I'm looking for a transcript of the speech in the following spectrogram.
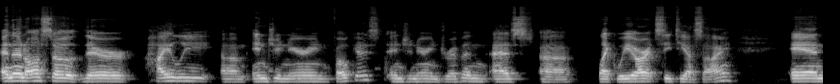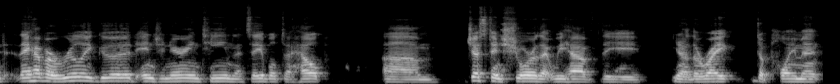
And then also they're highly um, engineering focused, engineering driven as uh, like we are at CTSI. And they have a really good engineering team that's able to help um, just ensure that we have the, you know, the right deployment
